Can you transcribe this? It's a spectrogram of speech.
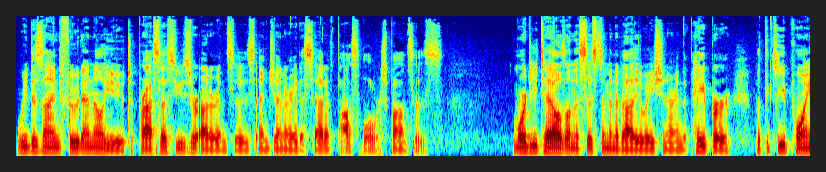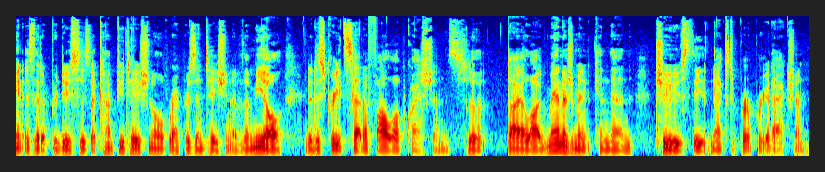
we designed Food NLU to process user utterances and generate a set of possible responses. More details on the system and evaluation are in the paper, but the key point is that it produces a computational representation of the meal and a discrete set of follow-up questions, so dialogue management can then choose the next appropriate action.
